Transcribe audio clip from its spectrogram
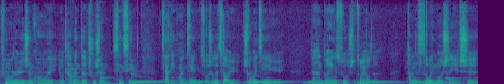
父母的人生况味由他们的出身、心性、家庭环境、所受的教育、社会境遇等很多因素是左右的，他们的思维模式也是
